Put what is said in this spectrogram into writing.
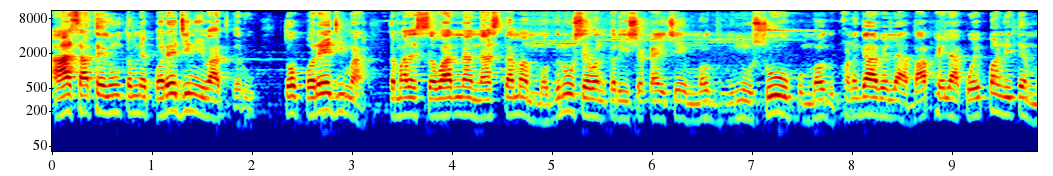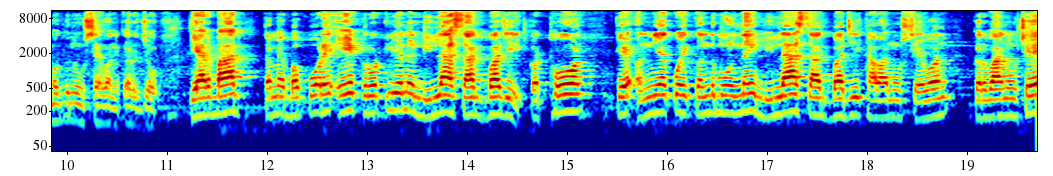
આ સાથે હું તમને પરેજીની વાત કરું. તો પરેજીમાં તમારે સવારના નાસ્તામાં મગનું સેવન કરી શકાય છે. મગનું સૂપ, મગ ફણગાવેલા, બાફેલા કોઈ પણ રીતે મગનું સેવન કરજો. ત્યારબાદ તમે બપોરે એક રોટલી અને લીલા શાકભાજી, કઠોળ કે અન્ય કોઈ કંદમૂળ નહીં, લીલા શાકભાજી ખાવાનું સેવન કરવાનું છે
